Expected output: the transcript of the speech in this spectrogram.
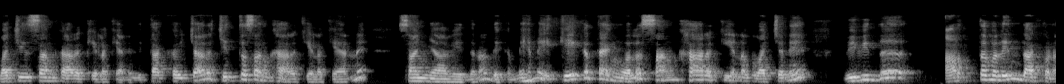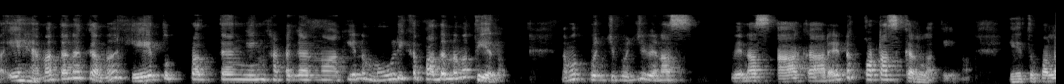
වචී සංඛාර කියලා කියන්නේ විතක්ක ਵਿਚාර චිත්ත සංඛාර කියලා කියන්නේ සංඥා වේදනා දෙක. මෙහෙම එක එක තැන්වල සංඛාර කියන වචනේ විවිධ අර්ථ වලින් දක්වනවා. ඒ හැම තැනකම හේතු ප්‍රත්‍යයෙන් හටගන්නවා කියන මූලික පදනම තියෙනවා. නමුත් පුංචි පුංචි වෙනස් වෙනස් ආකාරයට කොටස් කරලා තියෙනවා. හේතුඵල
